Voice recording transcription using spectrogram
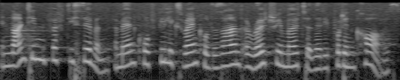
In 1957, a man called Felix Wankel designed a rotary motor that he put in cars.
